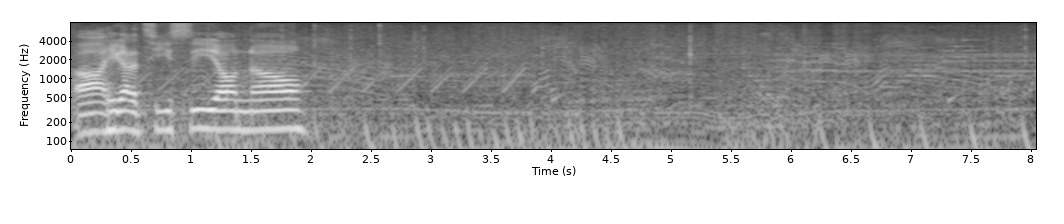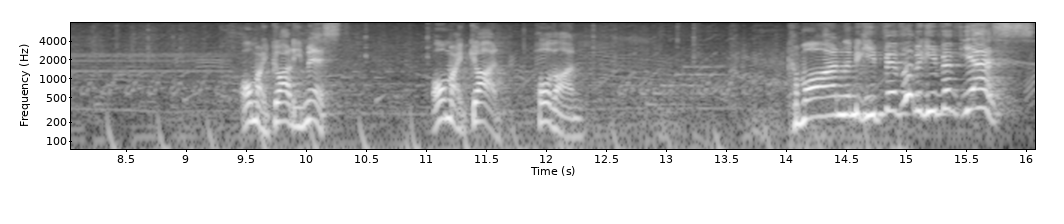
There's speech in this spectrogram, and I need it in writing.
Ah, uh, he got a TC. Oh, no. Oh, my God. He missed. Oh, my God. Hold on. Come on. Let me keep fifth. Let me keep fifth. Yes.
